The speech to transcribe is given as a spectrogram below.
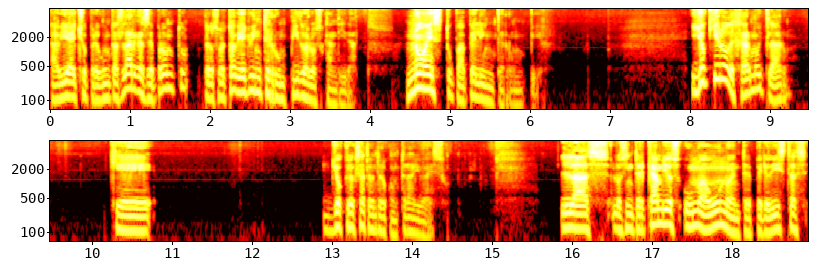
Había hecho preguntas largas de pronto, pero sobre todo había yo interrumpido a los candidatos. No es tu papel interrumpir. Y yo quiero dejar muy claro que yo creo exactamente lo contrario a eso. Las, los intercambios uno a uno entre periodistas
